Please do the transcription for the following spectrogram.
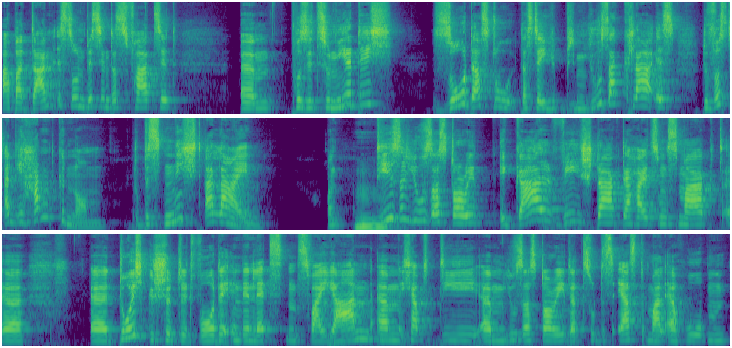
Aber dann ist so ein bisschen das Fazit, ähm, positionier dich so, dass du, dass der dem User klar ist, du wirst an die Hand genommen. Du bist nicht allein. Und mhm. diese User Story, egal wie stark der Heizungsmarkt äh, äh, durchgeschüttelt wurde in den letzten zwei Jahren, ähm, ich habe die ähm, User Story dazu das erste Mal erhoben,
